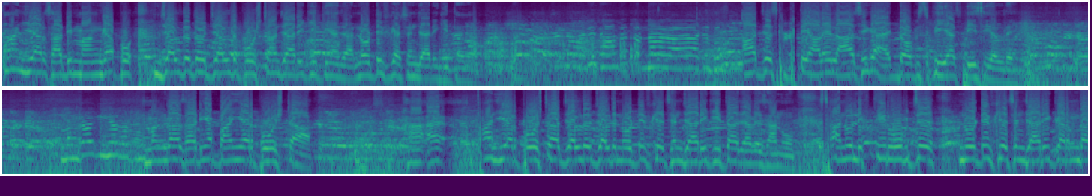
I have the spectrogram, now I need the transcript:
5000 ਸਾਡੀ ਮੰਗ ਹੈ, ਪੋ- ਜਲਦ ਤੋਂ ਜਲਦ ਪੋਸਟਾਂ ਜਾਰੀ ਕੀਤੀਆਂ ਜਾ ਨੋਟੀਫਿਕੇਸ਼ਨ ਜਾਰੀ ਕੀਤਾ ਜਾ ਅੱਜ ਅੱਜ ਅਸੀਂ ਪਟਿਆਲੇ ਲਾ ਸੀਗਾ ਹੈੱਡ ਆਫਿਸ ਪੀਐਸਪੀਸੀਐਲ ਦੇ। ਮੰਗਾ ਕੀ ਆ ਤੁਹਾਡੀ ਮੰਗਾ ਸਾਡੀਆਂ 5000 ਪੋਸਟਾਂ। ਹਾਂ ਇਹ 5000 ਪੋਸਟਾਂ ਜਲਦ ਤੋਂ ਜਲਦ ਨੋਟੀਫਿਕੇਸ਼ਨ ਜਾਰੀ ਕੀਤਾ ਜਾਵੇ ਸਾਨੂੰ। ਸਾਨੂੰ ਲਿਖਤੀ ਰੂਪ 'ਚ ਨੋਟੀਫਿਕੇਸ਼ਨ ਜਾਰੀ ਕਰਨ ਦਾ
